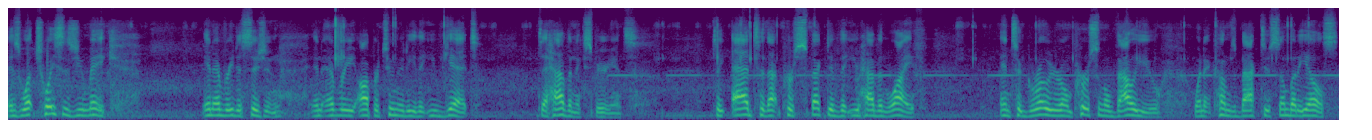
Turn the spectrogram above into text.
is what choices you make in every decision, in every opportunity that you get to have an experience, to add to that perspective that you have in life, and to grow your own personal value when it comes back to somebody else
